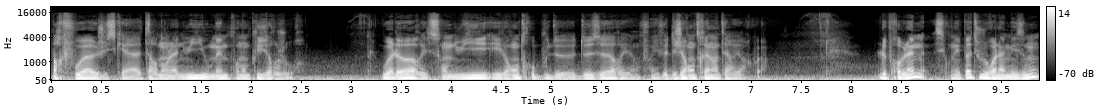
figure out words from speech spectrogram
parfois jusqu'à tard dans la nuit ou même pendant plusieurs jours. Ou alors il s'ennuie et il rentre au bout de deux heures et enfin il veut déjà rentrer à l'intérieur quoi. Le problème, c'est qu'on n'est pas toujours à la maison,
